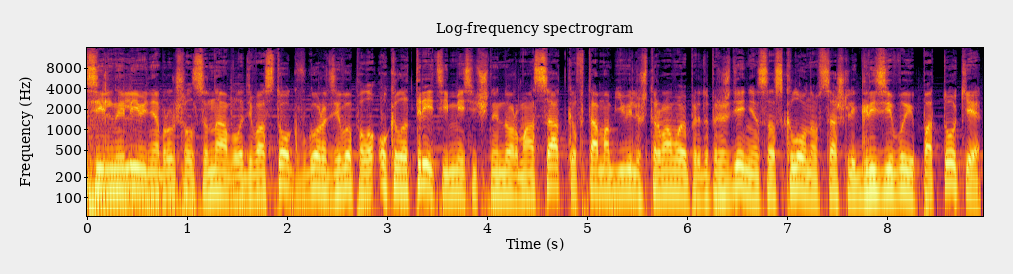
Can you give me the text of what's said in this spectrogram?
Сильный ливень обрушился на Владивосток. В городе выпало около третьей месячной нормы осадков. Там объявили штормовое предупреждение. Со склонов сошли грязевые потоки.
